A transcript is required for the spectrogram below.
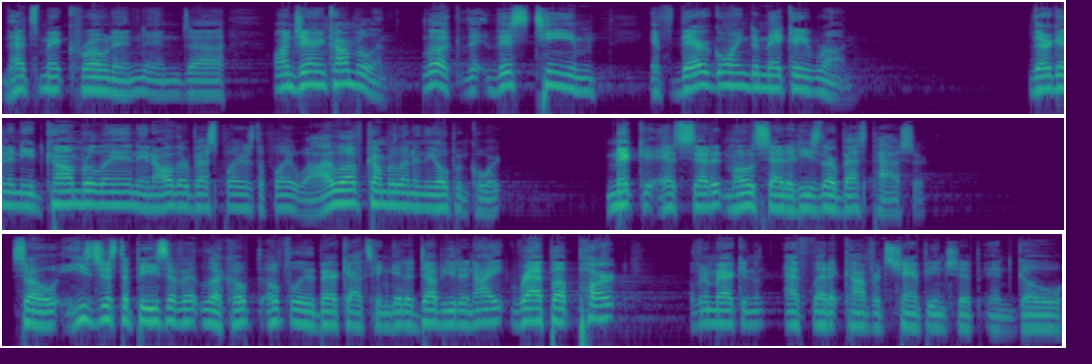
That's Mick Cronin. And uh, on Jarron Cumberland, look, th- this team, if they're going to make a run, they're going to need Cumberland and all their best players to play well. I love Cumberland in the open court. Mick has said it. Mo said it. He's their best passer. So he's just a piece of it. Look, hope, hopefully the Bearcats can get a W tonight, wrap up part of an American Athletic Conference championship, and go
